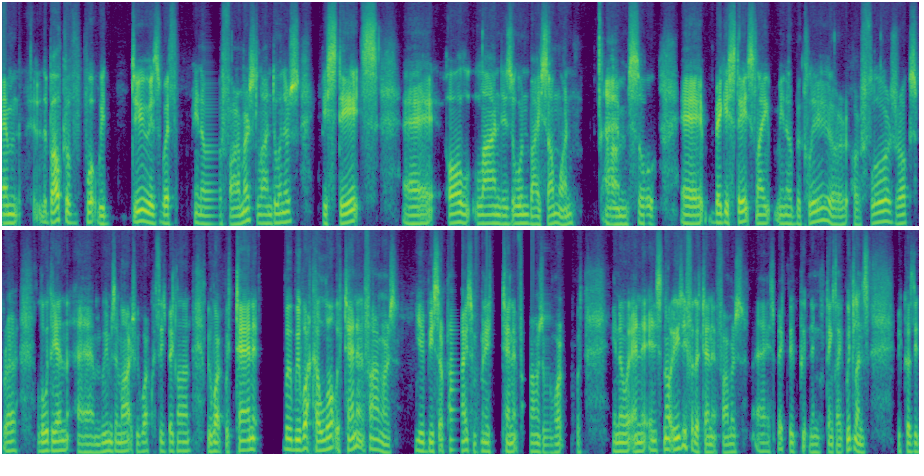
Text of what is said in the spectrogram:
Um, the bulk of what we do is with you know farmers, landowners, estates. Uh, all land is owned by someone. Uh-huh. Um, so uh, big estates like you know Buccleuch or, or Floors, Roxburgh, Lothian, um, Wemyss and March, we work with these big land. We work with tenant. We, we work a lot with tenant farmers. You'd be surprised how many tenant farmers we work with, you know, and it's not easy for the tenant farmers, uh, especially putting in things like woodlands, because they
